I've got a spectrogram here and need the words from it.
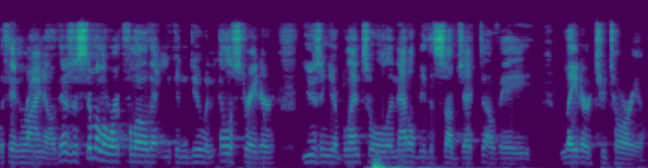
within Rhino. There's a similar workflow that you can do in Illustrator using your blend tool, and that'll be the subject of a later tutorial.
